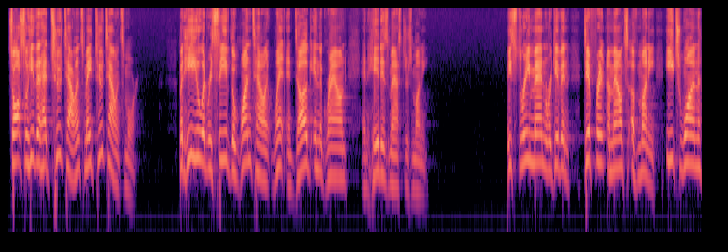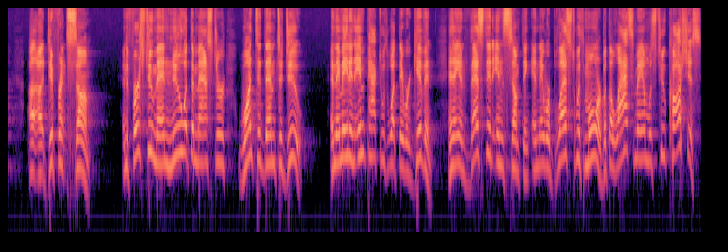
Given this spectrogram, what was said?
So also he that had two talents made two talents more. But he who had received the one talent went and dug in the ground and hid his master's money. These three men were given different amounts of money, each one a, a different sum. And the first two men knew what the master wanted them to do. And they made an impact with what they were given. And they invested in something and they were blessed with more. But the last man was too cautious.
